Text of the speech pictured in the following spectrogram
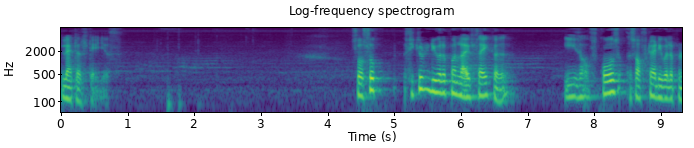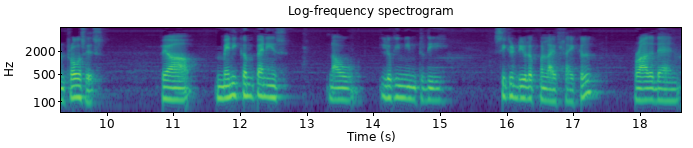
later stages. So, so security development life cycle is of course a software development process where many companies now looking into the security development life cycle rather than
